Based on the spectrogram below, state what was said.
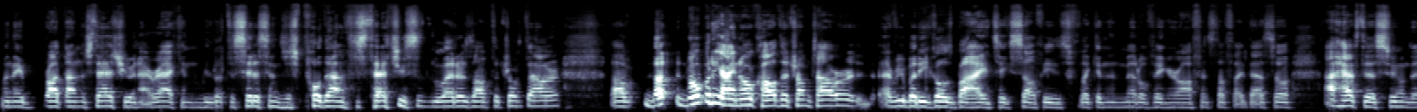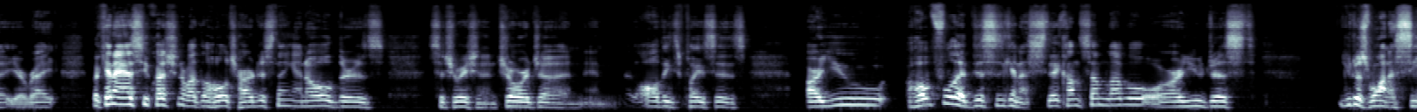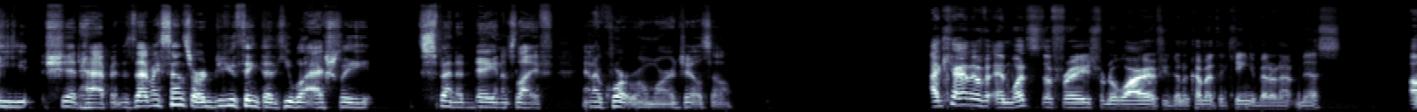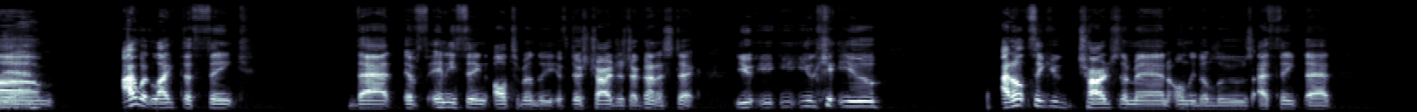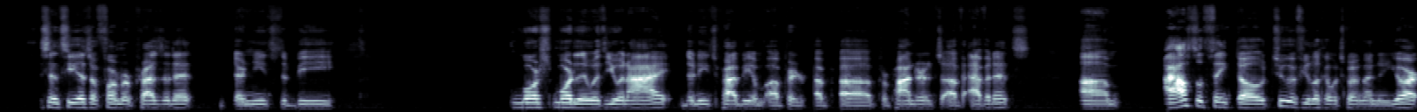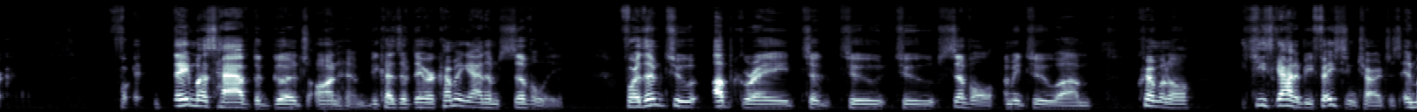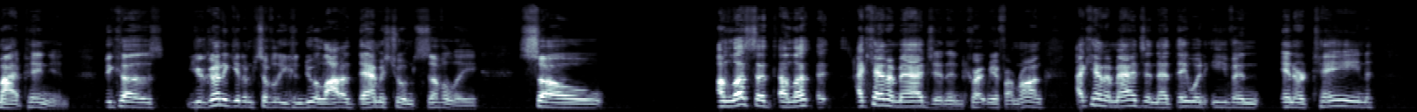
when they brought down the statue in Iraq and we let the citizens just pull down the statues and the letters off the Trump Tower. Uh, not, nobody I know called the Trump Tower. Everybody goes by and takes selfies, flicking the middle finger off and stuff like that. So I have to assume that you're right. But can I ask you a question about the whole charges thing? I know there's situation in Georgia and, and all these places. Are you hopeful that this is going to stick on some level, or are you just – you just want to see shit happen. Does that make sense? Or do you think that he will actually spend a day in his life in a courtroom or a jail cell? I kind of, and what's the phrase from The Wire? If you're going to come at the king, you better not miss. Yeah. Um, I would like to think that if anything, ultimately, if there's charges, they're going to stick. You, you, you, you, you, I don't think you charge the man only to lose. I think that since he is a former president, there needs to be more more than with you and I. There needs to probably be a, a, a preponderance of evidence. Um, I also think, though, too, if you look at what's going on in New York, for, they must have the goods on him because if they were coming at him civilly, for them to upgrade to to to civil, I mean to um, criminal, he's got to be facing charges, in my opinion, because you're going to get him civilly. You can do a lot of damage to him civilly. So unless that, unless I can't imagine, and correct me if I'm wrong, I can't imagine that they would even entertain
